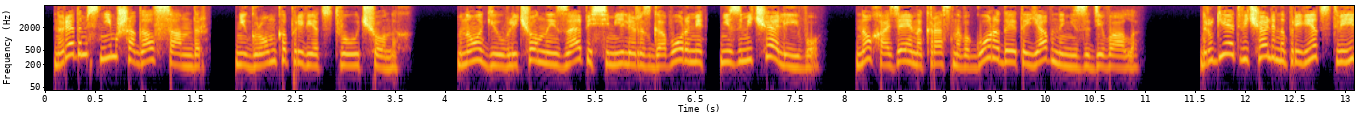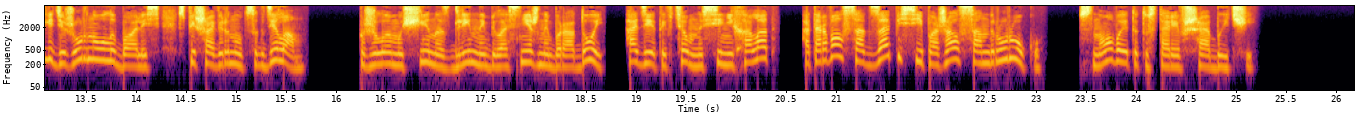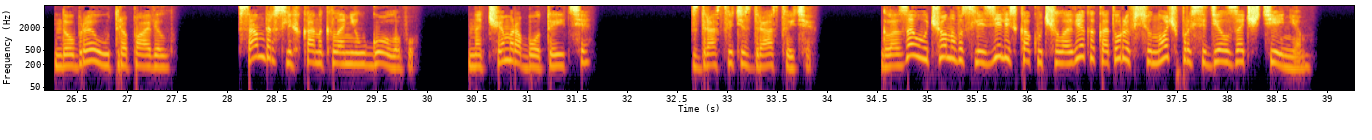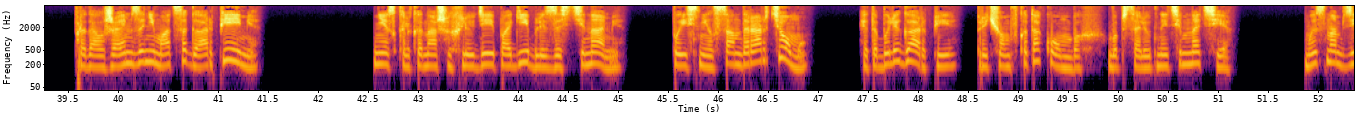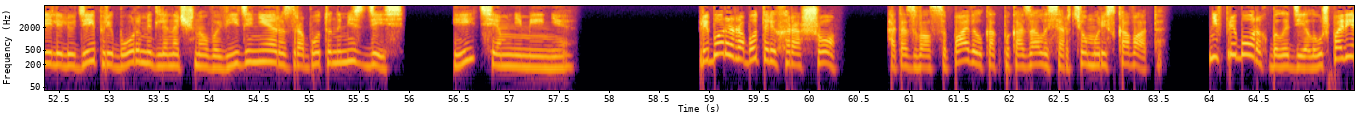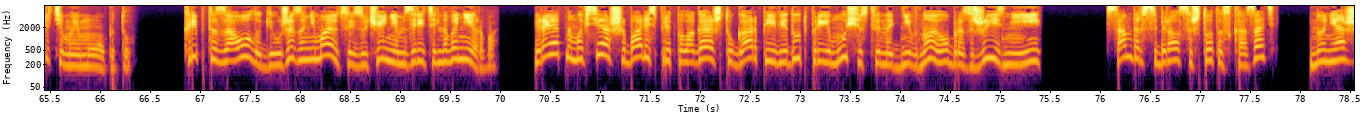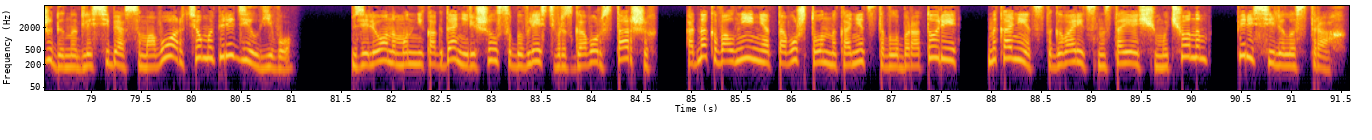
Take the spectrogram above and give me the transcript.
Но рядом с ним шагал Сандер, негромко приветствуя ученых. Многие, увлеченные записями или разговорами, не замечали его, но хозяина Красного города это явно не задевало. Другие отвечали на приветствие или дежурно улыбались, спеша вернуться к делам. Пожилой мужчина с длинной белоснежной бородой, одетый в темно-синий халат, оторвался от записи и пожал Сандру руку. Снова этот устаревший обычай. «Доброе утро, Павел». Сандер слегка наклонил голову. «Над чем работаете?» «Здравствуйте, здравствуйте». Глаза у ученого слезились, как у человека, который всю ночь просидел за чтением. «Продолжаем заниматься гарпиями». Несколько наших людей погибли за стенами, — пояснил Сандер Артему. Это были гарпии, причем в катакомбах, в абсолютной темноте. Мы снабдили людей приборами для ночного видения, разработанными здесь. И тем не менее. Приборы работали хорошо, отозвался Павел, как показалось Артему рисковато. Не в приборах было дело, уж поверьте моему опыту. Криптозоологи уже занимаются изучением зрительного нерва. Вероятно, мы все ошибались, предполагая, что гарпии ведут преимущественно дневной образ жизни и... Сандер собирался что-то сказать, но неожиданно для себя самого Артем опередил его. В зеленом он никогда не решился бы влезть в разговор старших, однако волнение от того, что он наконец-то в лаборатории, наконец-то говорит с настоящим ученым, пересилило страх.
